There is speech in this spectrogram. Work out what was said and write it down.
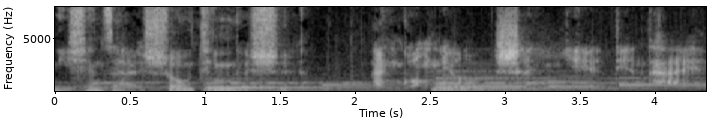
你现在收听的是暗光鸟深夜电台。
